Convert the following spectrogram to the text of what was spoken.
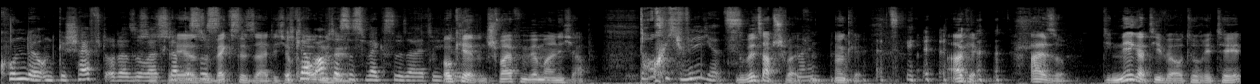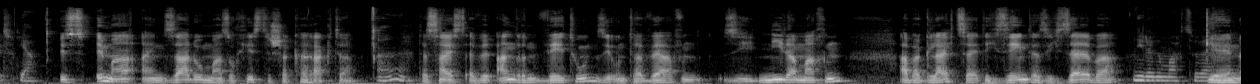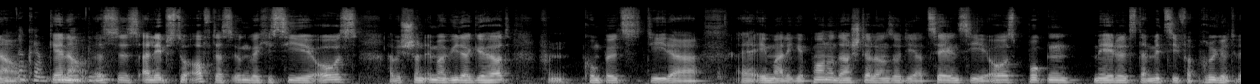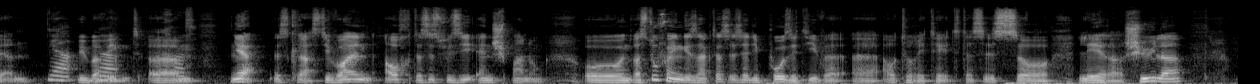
Kunde und Geschäft oder sowas. Das ist ich glaube, eher das so ist, wechselseitig ich glaube auch, dass es wechselseitig Okay, ist. dann schweifen wir mal nicht ab. Doch, ich will jetzt. Du willst abschweifen? Okay. Erzähl. Okay. Also, die negative Autorität Ja. ist immer ein sadomasochistischer Charakter. Ah. Das heißt, er will anderen wehtun, sie unterwerfen, sie niedermachen aber gleichzeitig sehnt er sich selber Niedergemacht zu werden. Genau, Okay. genau. Mhm, Das ist, erlebst du oft, dass irgendwelche CEOs, habe ich schon immer wieder gehört, von Kumpels, die da äh, ehemalige Pornodarsteller und so, die erzählen, CEOs bucken Mädels, damit sie verprügelt werden. Ja, Überwiegend. ja. Ähm, ja, ist krass. Die wollen auch, das ist für sie Entspannung. Und was du vorhin gesagt hast, ist ja die positive äh, Autorität. Das ist so Lehrer, Schüler.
